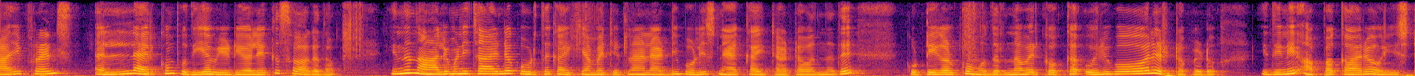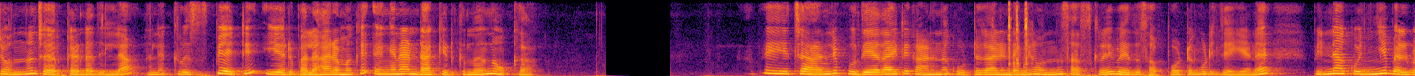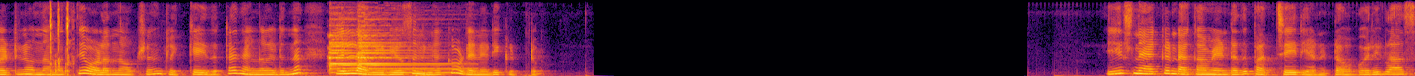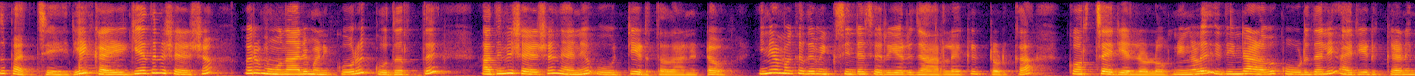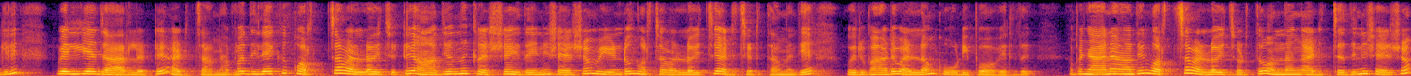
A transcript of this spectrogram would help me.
Hi friends എല്ലാവർക്കും പുതിയ വീഡിയോയിലേക്ക് സ്വാഗതം. ഇന്ന് നാല് മണി ചായന്റെ കൂടുതൽ കഴിക്കാൻ പറ്റിയിട്ടുള്ള നല്ല അടിപൊളി സ്നാക്ക് ആയിട്ടാട്ടോ വന്നത്. കുട്ടികൾക്കും മുതിർന്നവർക്കൊക്കെ ഒരുപോലെ ഇഷ്ടപ്പെടും. ഇതിന് അപ്പക്കാരോ ഈസ്റ്റോ ഒന്നും ചേർക്കേണ്ടതില്ല. നല്ല ക്രിസ്പി ആയിട്ട് ഈ ഒരു പലഹാരം നമുക്ക് എങ്ങനെ ഉണ്ടാക്കിയെടുക്കുന്നത് നോക്കുക അപ്പോൾ ഈ ചാനൽ പുതിയതായിട്ട് കാണുന്ന കൂട്ടുകാരുണ്ടെങ്കിൽ ഒന്ന് സബ്സ്ക്രൈബ് ചെയ്ത് സപ്പോർട്ടും കൂടി ചെയ്യണേ. പിന്നെ ആ കുഞ്ഞ് ബെൽബട്ടൺ ഒന്ന് അമർത്തി ഓളെന്ന ഓപ്ഷൻ ക്ലിക്ക് ചെയ്തിട്ട് ഞങ്ങളിടുന്ന എല്ലാ വീഡിയോസും നിങ്ങൾക്ക് ഉടനടി കിട്ടും. ഈ സ്നാക്ക് ഉണ്ടാക്കാൻ വേണ്ടത് പച്ചേരിയാണ് കേട്ടോ ഒരു ഗ്ലാസ് പച്ചേരി കഴുകിയതിന് ശേഷം ഒരു മൂന്നാൽ മണിക്കൂർ കുതിർത്ത് അതിന് ശേഷം ഞാൻ ഊറ്റിയെടുത്തതാണ് കേട്ടോ ഇനി നമുക്കിത് മിക്സിന്റെ ചെറിയൊരു ജാറിലേക്ക് ഇട്ട് കുറച്ച് അരിയല്ലേ ഉള്ളൂ. നിങ്ങൾ ഇതിന്റെ അളവ് കൂടുതൽ അരി എടുക്കുകയാണെങ്കിൽ വലിയ ജാറിലിട്ട് അടിച്ചാൽ മതി. അപ്പോൾ ഇതിലേക്ക് കുറച്ച് വെള്ളം ഒഴിച്ചിട്ട് ആദ്യം ഒന്ന് ക്രഷ് ചെയ്തതിന് ശേഷം വീണ്ടും കുറച്ച് വെള്ളം ഒഴിച്ച് അടിച്ചെടുത്താൽ മതി. ഒരുപാട് വെള്ളം കൂടി പോവരുത്. അപ്പോൾ ഞാൻ ആദ്യം കുറച്ച് വെള്ളം ഒഴിച്ചെടുത്ത് ഒന്നങ്ങ് അടിച്ചതിന് ശേഷം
